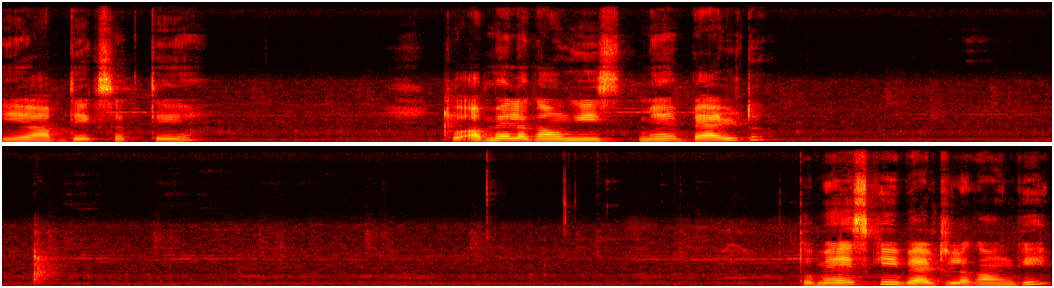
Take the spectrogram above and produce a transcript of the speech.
ये आप देख सकते हैं। तो अब मैं लगाऊँगी इसमें बेल्ट। तो मैं इसकी बेल्ट लगाऊँगी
